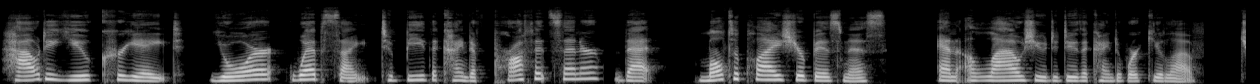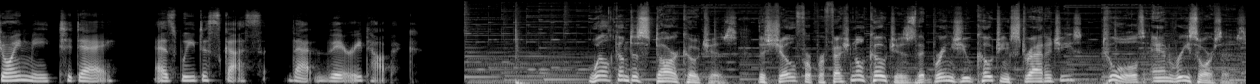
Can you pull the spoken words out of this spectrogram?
How do you create your website to be the kind of profit center that multiplies your business and allows you to do the kind of work you love? Join me today as we discuss that very topic. Welcome to Star Coaches, the show for professional coaches that brings you coaching strategies, tools, and resources.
